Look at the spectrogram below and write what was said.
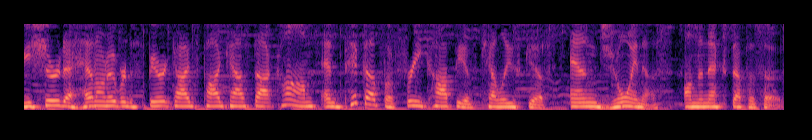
Be sure to head on over to spiritguidespodcast.com and pick up a free copy of Kelle's gift and join us on the next episode.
